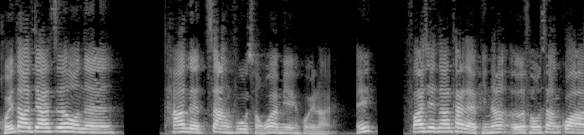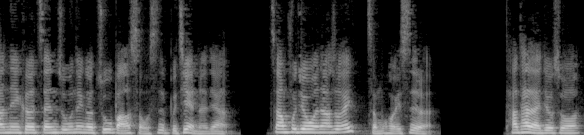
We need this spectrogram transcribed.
回到家之后呢，她的丈夫从外面回来，哎。发现他太太平常额头上挂的那颗珍珠，那个珠宝首饰不见了。这样，丈夫就问他说：“哎，怎么回事了？”他太太就说：“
